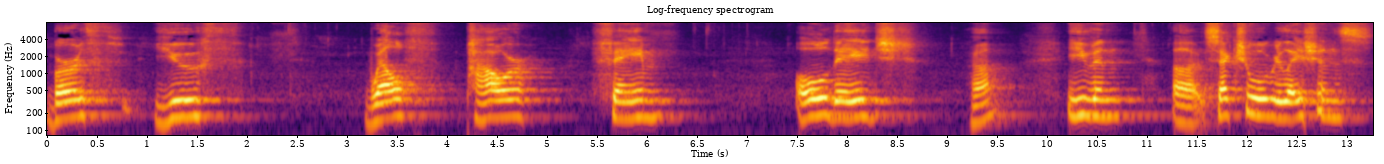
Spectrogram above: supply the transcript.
birth, youth, wealth, power, fame, old age, huh? even uh, sexual relations.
